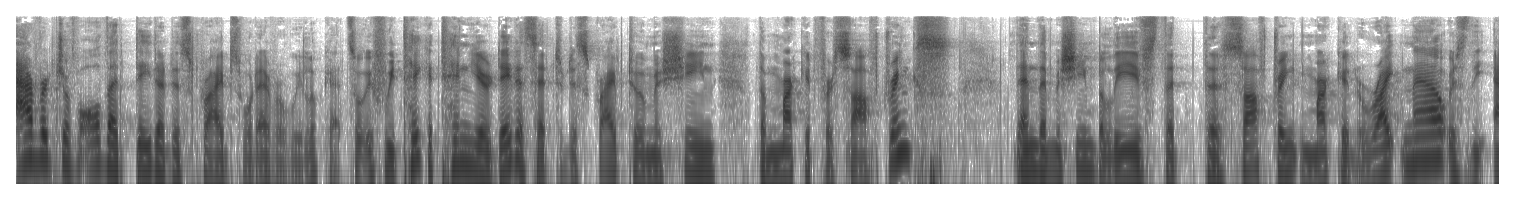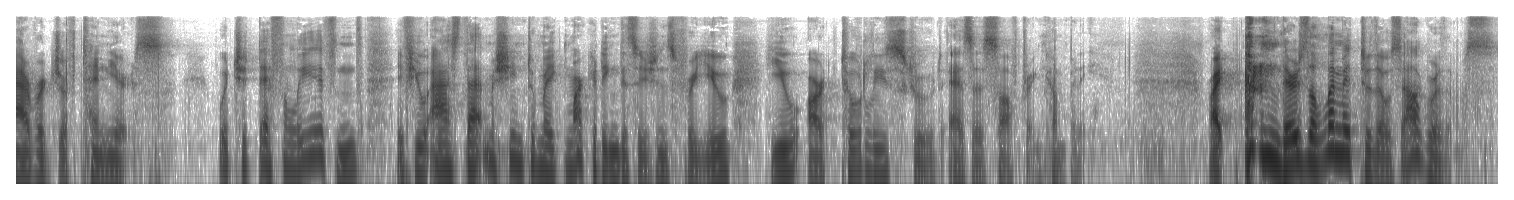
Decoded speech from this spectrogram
average of all that data describes whatever we look at. So if we take a 10 year data set to describe to a machine the market for soft drinks, then the machine believes that the soft drink market right now is the average of 10 years which it definitely isn't, if you ask that machine to make marketing decisions for you, you are totally screwed as a software company. Right? There's a limit to those algorithms.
